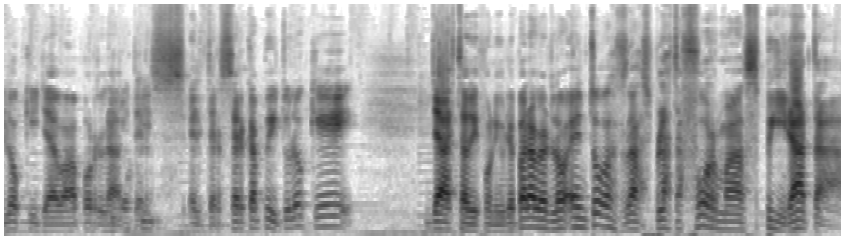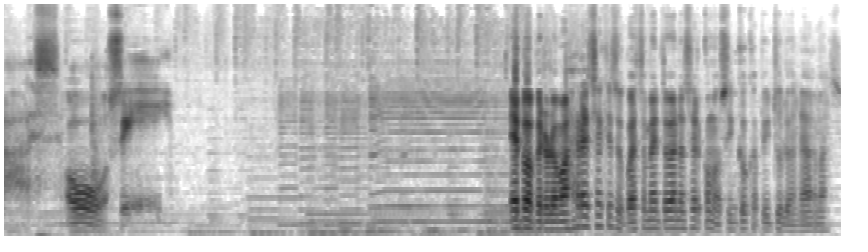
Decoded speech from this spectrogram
Loki ya va por la ter- el tercer capítulo que ya está disponible para verlo en todas las plataformas piratas. Oh, sí. Epa, pero lo más recho es que supuestamente van a ser como cinco capítulos nada más.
